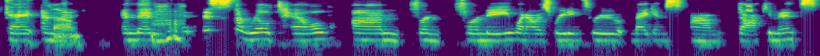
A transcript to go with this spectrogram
Okay, and so. then and then this is the real tell um, for for me when I was reading through Meghan's um, documents.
